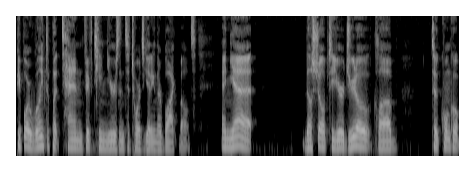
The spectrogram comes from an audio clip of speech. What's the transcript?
people are willing to put 10, 15 years into towards getting their black belts. And yet they'll show up to your judo club to quote unquote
